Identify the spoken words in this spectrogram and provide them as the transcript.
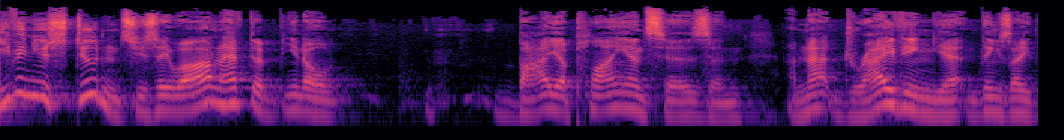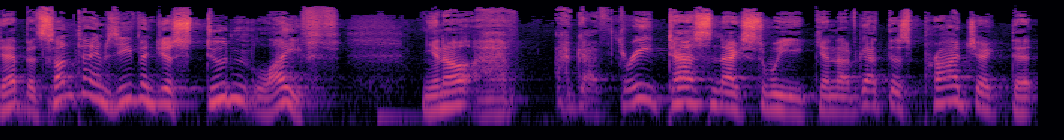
Even you students, you say, well, I don't have to, you know, buy appliances and I'm not driving yet and things like that. But sometimes even just student life, you know, I've, I've got three tests next week and I've got this project that,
